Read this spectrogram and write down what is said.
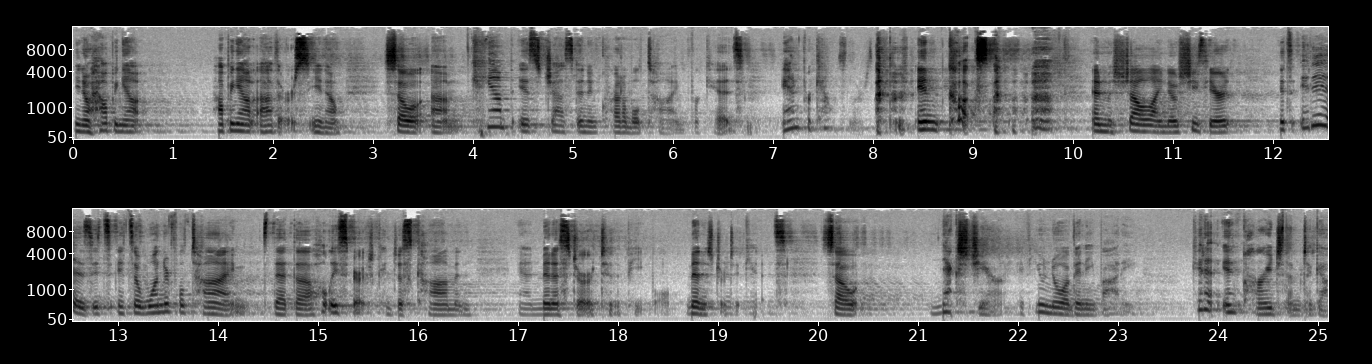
you know, helping out, helping out others, you know. So um, camp is just an incredible time for kids and for counselors and cooks. and Michelle, I know she's here. It's, it is. It's, it's a wonderful time that the Holy Spirit can just come and, and minister to the people, minister to kids. So next year, if you know of anybody, get it, encourage them to go.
